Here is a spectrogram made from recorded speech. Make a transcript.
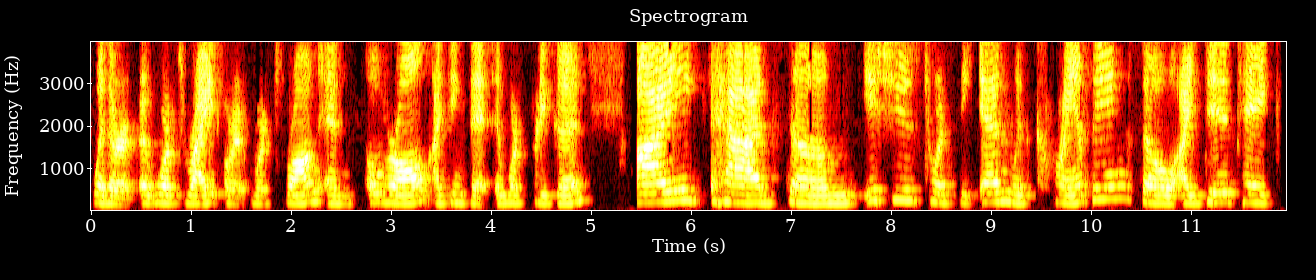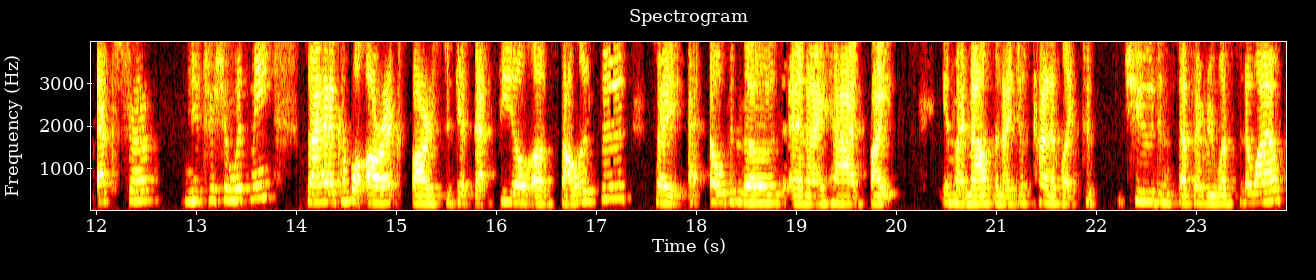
whether it worked right or it worked wrong. And overall, I think that it worked pretty good. I had some issues towards the end with cramping, so I did take extra nutrition with me. So I had a couple RX bars to get that feel of solid food. So I opened those and I had bites in my mouth and I just kind of like took chewed and stuff every once in a while.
